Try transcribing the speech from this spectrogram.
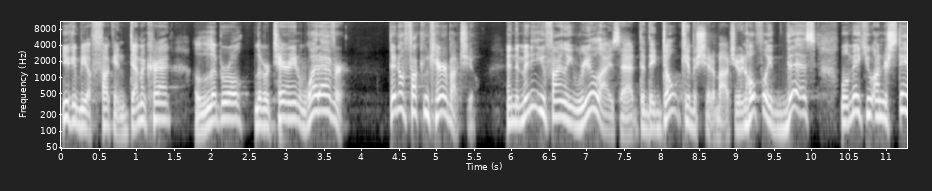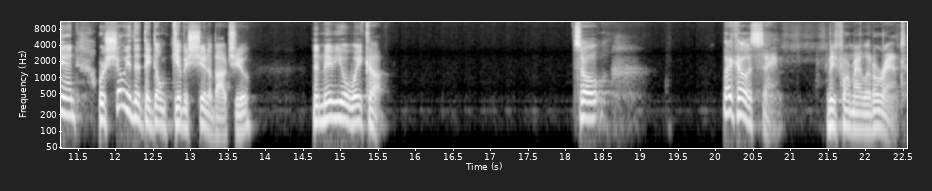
you can be a fucking Democrat, a liberal, libertarian, whatever. They don't fucking care about you. And the minute you finally realize that, that they don't give a shit about you, and hopefully this will make you understand or show you that they don't give a shit about you, then maybe you'll wake up. So, like I was saying before my little rant,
